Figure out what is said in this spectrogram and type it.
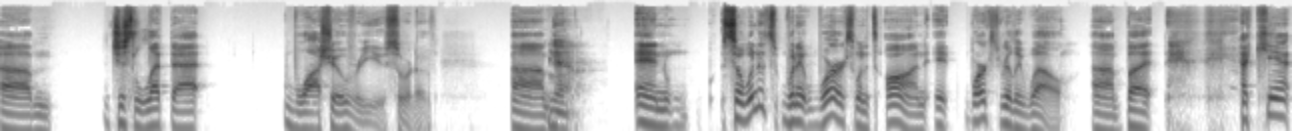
um, just let that wash over you, sort of. Um, Yeah. and so when it's when it works when it's on it works really well uh, but i can't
